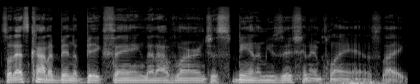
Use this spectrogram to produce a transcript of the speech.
So that's kind of been a big thing that I've learned just being a musician and playing. It's like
